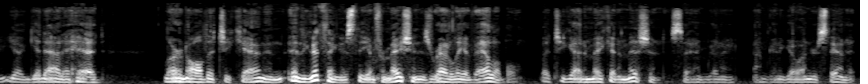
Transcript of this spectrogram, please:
yeah, get out ahead, learn all that you can, and, and the good thing is the information is readily available. But you got to make it a mission to say I'm going to I'm going to go understand it.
